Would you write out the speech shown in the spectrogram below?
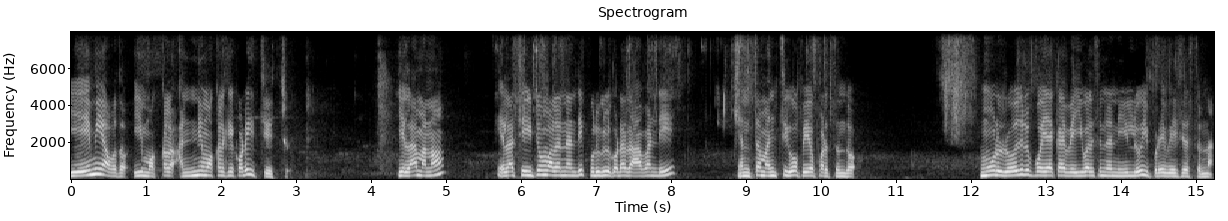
ఏమీ అవ్వదు ఈ మొక్కలు అన్ని మొక్కలకి కూడా ఇచ్చేయచ్చు. ఇలా మనం ఇలా చేయటం వలనండి పురుగులు కూడా రావండి. ఎంత మంచిగా ఉపయోగపడుతుందో. మూడు రోజులు పోయాక వేయవలసిన నీళ్ళు ఇప్పుడే వేసేస్తున్నా.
